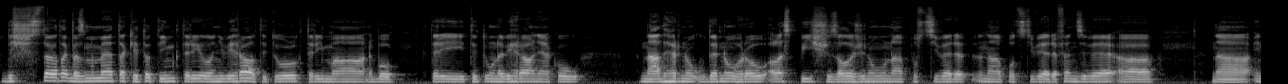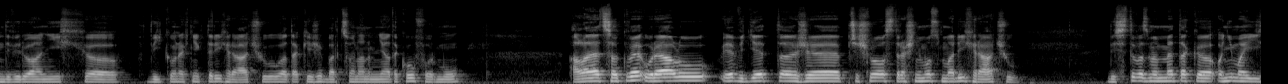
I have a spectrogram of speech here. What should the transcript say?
když se to tak vezmeme, tak je to tým, který loni vyhrál titul, který má, nebo který titul nevyhrál nějakou nádhernou údernou hrou, ale spíš založenou na poctivé, na poctivé defenzivě a na individuálních eh, výkonech některých hráčů a taky, že Barcelona neměla takovou formu. Ale celkově u Realu je vidět, že přišlo strašně moc mladých hráčů. Když si to vezmeme, tak eh, oni mají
